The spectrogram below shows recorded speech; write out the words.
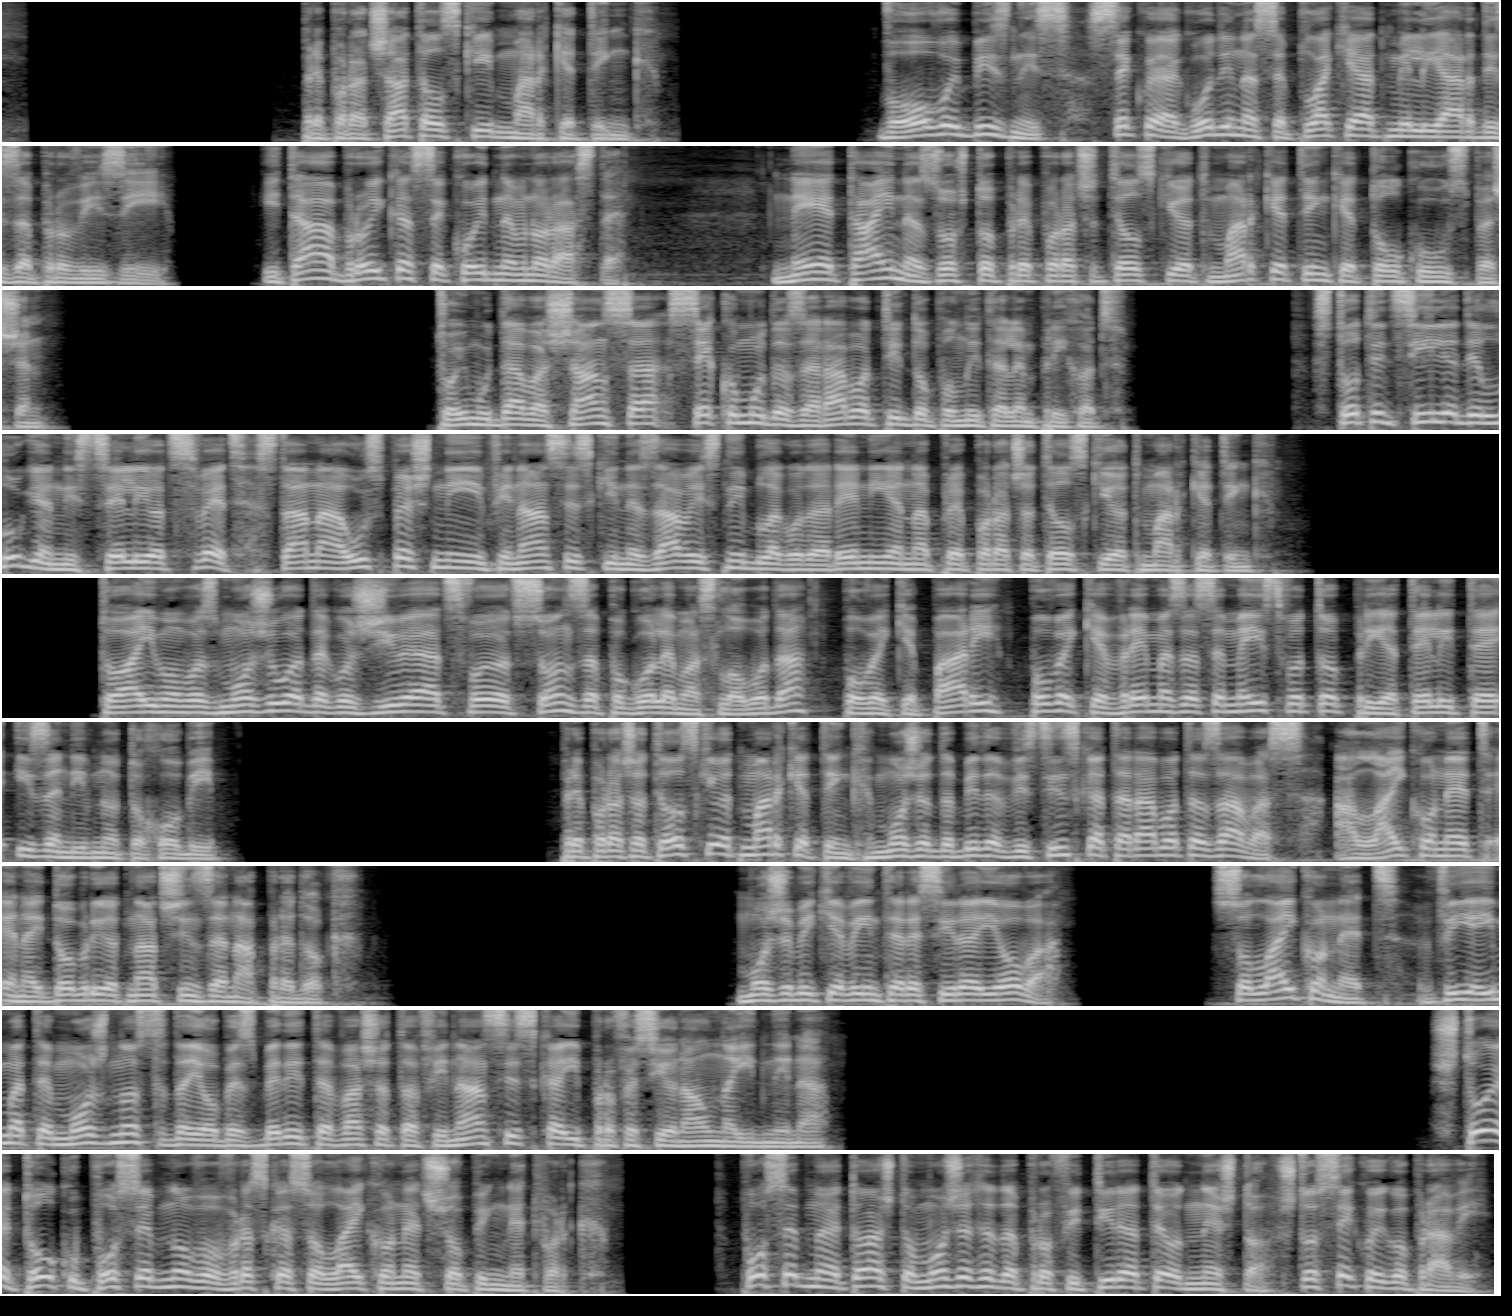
Препорачателски маркетинг. Во овој бизнис секоја година се плаќаат милиарди за провизии. И таа бројка секојдневно расте. Не е тајна зошто препорачателскиот маркетинг е толку успешен. Тој му дава шанса секому да заработи дополнителен приход. Стотици илјади луѓе низ целиот свет станаа успешни и финансиски независни благодарение на препорачателскиот маркетинг. Тоа им овозможува да го живеат својот сон за поголема слобода, повеќе пари, повеќе време за семејството, пријателите и за нивното хоби. Препорачателскиот маркетинг може да биде вистинската работа за вас, а Лайконет е најдобриот начин за напредок. Може би ќе ве интересира и ова. Со Лайконет, вие имате можност да ја обезбедите вашата финансиска и професионална иднина. Што е толку посебно во врска со Лайконет Shopping Network? Посебно е тоа што можете да профитирате од нешто, што секој го прави.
